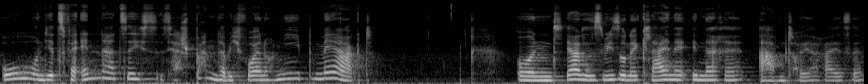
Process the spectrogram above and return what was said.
Oh, und jetzt verändert sich es. Ist ja spannend, habe ich vorher noch nie bemerkt. Und ja, das ist wie so eine kleine innere Abenteuerreise.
